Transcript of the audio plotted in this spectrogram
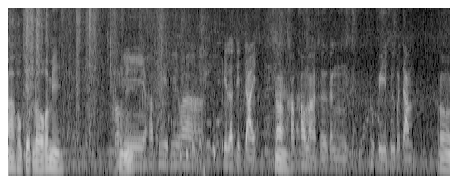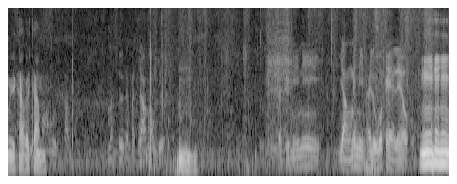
มากหกเจ็ดโลก็มี ก็ตรงนี้มีครับที่ที่ว่ากินแล้วติดใจ ก็อืม เข้าเข้ามาซื้อกันทุกปีซื้อประจำก็มีขาประจครับ มาซื้อกันประจำเยอะำอืมแต่ทีนี้นี่ยังไม่มีใครรู้ว่าแก่แล้ว อืม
